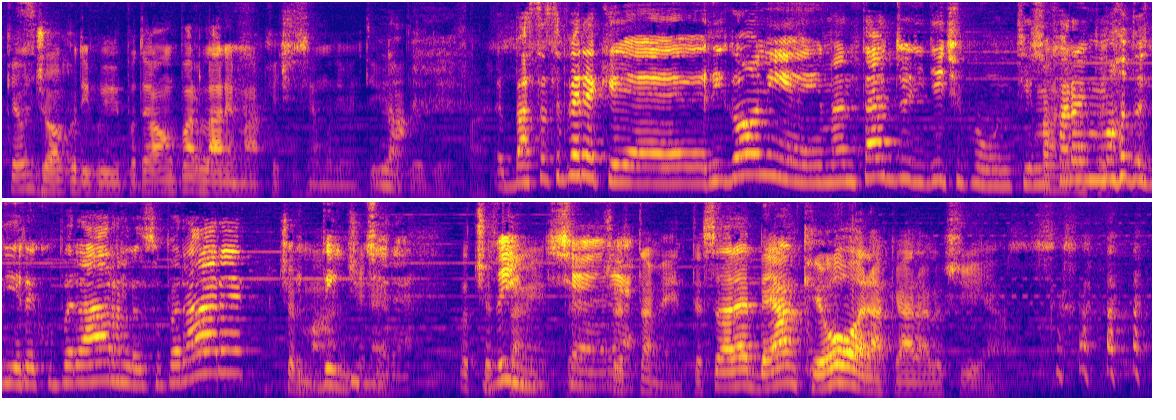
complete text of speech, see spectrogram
Che è un gioco di cui potevamo parlare, ma che ci siamo dimenticati No. di fare. Eh, Basta sapere che Rigoni è in vantaggio di 10 punti, ma Sono farò in modo di recuperarlo superare C'è e margine. vincere. Oh, Certamente, Vincere. certamente. Sarebbe anche ora, cara Lucia.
